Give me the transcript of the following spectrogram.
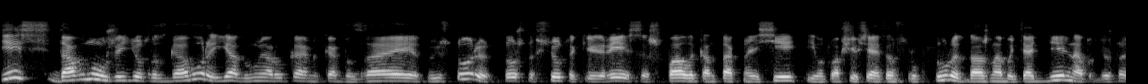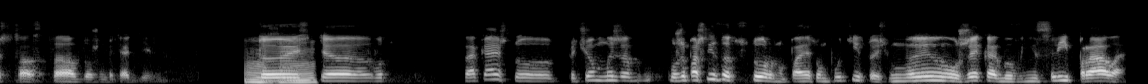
здесь давно уже идет разговор, и я двумя руками как бы за эту историю, то, что все-таки рейсы, шпалы, контактная сеть и вот вообще вся эта структура должна быть отдельно, а подвижной состав должен быть отдельно. Mm-hmm. То есть э, вот такая, что причем мы же уже пошли в эту сторону по этому пути, то есть мы уже как бы внесли право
